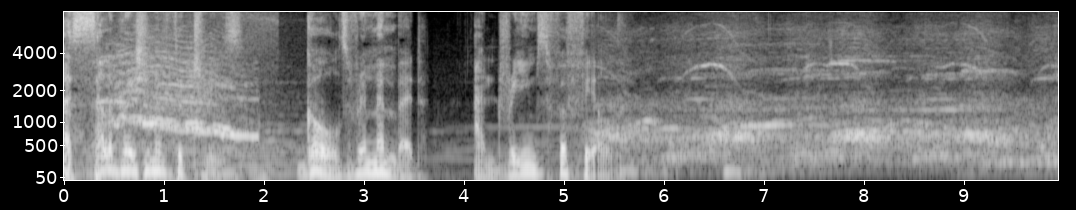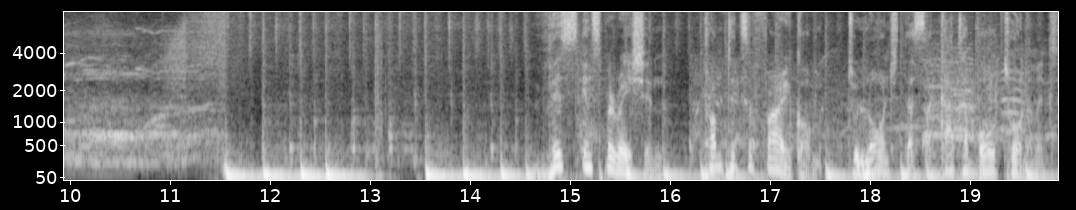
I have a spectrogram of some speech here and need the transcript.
A celebration of victories, goals remembered, and dreams fulfilled. This inspiration prompted Safaricom to launch the Sakata Ball Tournament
